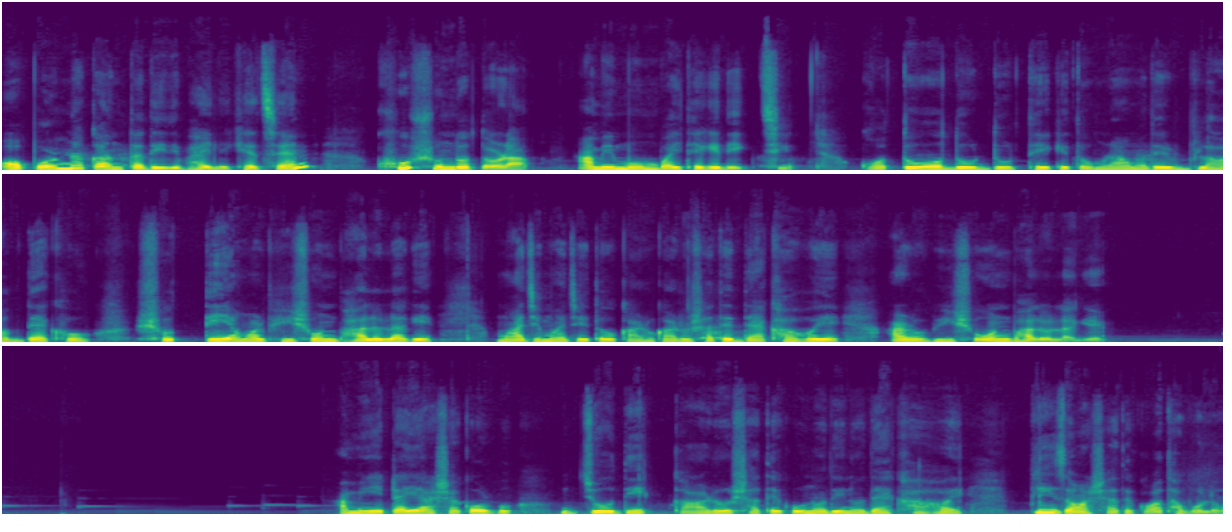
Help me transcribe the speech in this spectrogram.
অপর্ণাকান্তা দিদিভাই লিখেছেন, খুব সুন্দর তোরা। আমি মুম্বাই থেকে দেখছি। কত দূর দূর থেকে তোমরা আমাদের ব্লগ দেখো। সত্যিই আমার ভীষণ ভালো লাগে। মাঝে মাঝে তো কারও কারোর সাথে দেখা হয়ে আরও ভীষণ ভালো লাগে। আমি এটাই আশা করব যদি কারোর সাথে কোনো দিনও দেখা হয় প্লিজ আমার সাথে কথা বলো।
